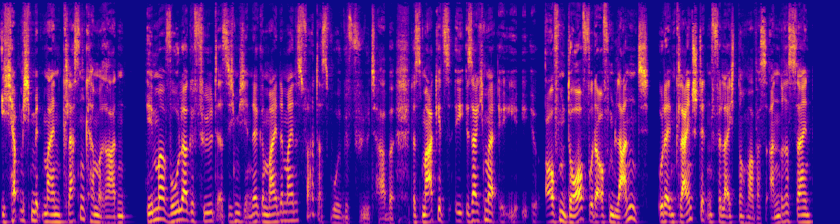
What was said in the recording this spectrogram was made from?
ich habe mich mit meinen Klassenkameraden immer wohler gefühlt, als ich mich in der Gemeinde meines Vaters wohl gefühlt habe. Das mag jetzt, sag ich mal, auf dem Dorf oder auf dem Land oder in Kleinstädten vielleicht noch mal was anderes sein,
